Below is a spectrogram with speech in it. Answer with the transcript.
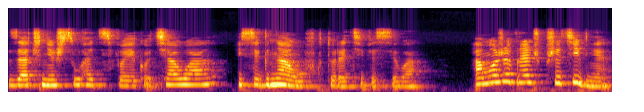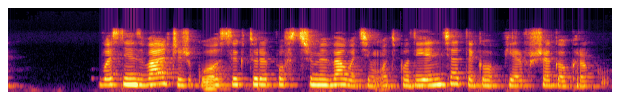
Zaczniesz słuchać swojego ciała i sygnałów, które ci wysyła, a może wręcz przeciwnie. Właśnie zwalczysz głosy, które powstrzymywały cię od podjęcia tego pierwszego kroku.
